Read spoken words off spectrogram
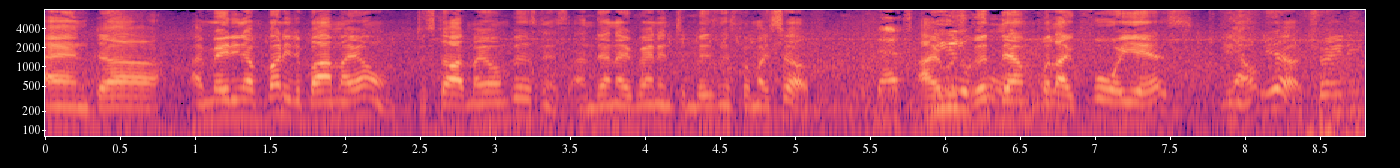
and uh, I made enough money to buy my own, to start my own business, and then I went into business for myself. That's beautiful. I was with them for like four years. You Yeah. know, yeah, training,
